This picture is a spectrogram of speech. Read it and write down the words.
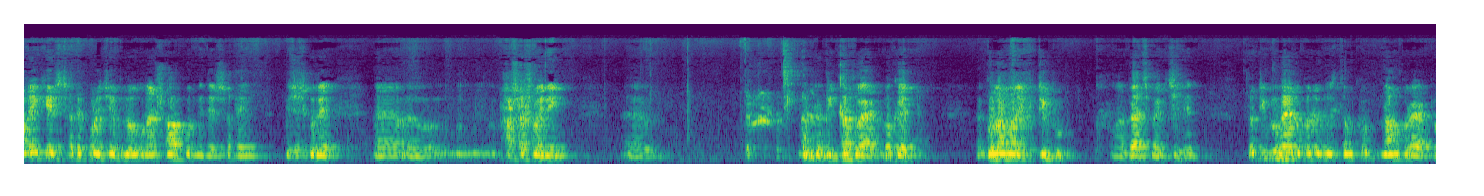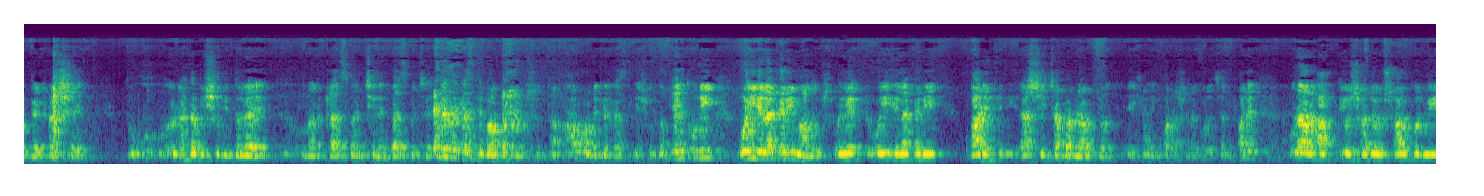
অনেকের সাথে পরিচয় হলো ওনার সহকর্মীদের সাথে, বিশেষ করে ভাষা সৈনিক বিখ্যাত অ্যাডভোকেট, গোলাম আরিফ টিপু ব্যাচমেট ছিলেন। তো টিপু ভাইয়ের ওখানে বুঝতাম খুব নাম করা অ্যাডভোকেট রাজশাহী ঢাকা বিশ্ববিদ্যালয়ে ওনার ক্লাসমেট ছিলেন ব্যাচমেট ছিলেন এদের কাছ থেকে গল্প টল্প শুনতাম, আরও অনেকের কাছ থেকে শুনতাম। যেহেতু উনি ওই এলাকারই মানুষ, ওই ওই এলাকারই বাড়ি তিনি, রাজশাহী চাপানগর এখানে পড়াশোনা করেছেন। ফলে ওনার আত্মীয় স্বজন, সহকর্মী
